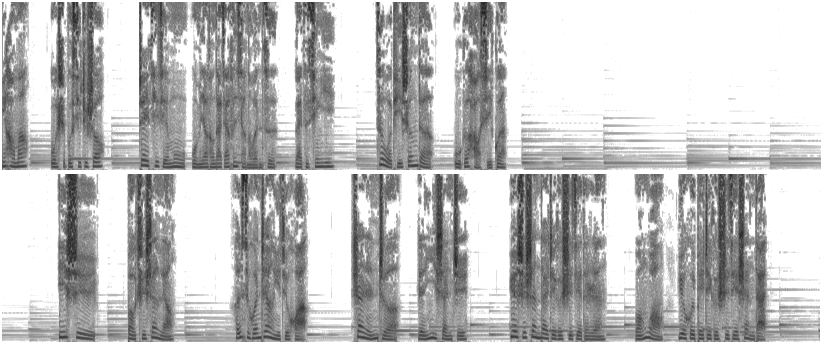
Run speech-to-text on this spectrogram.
你好吗？我是不息之舟。这一期节目，我们要同大家分享的文字来自青衣，自我提升的五个好习惯。一是保持善良。很喜欢这样一句话：“善人者，人亦善之。”越是善待这个世界的人，往往。越会被这个世界善待。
